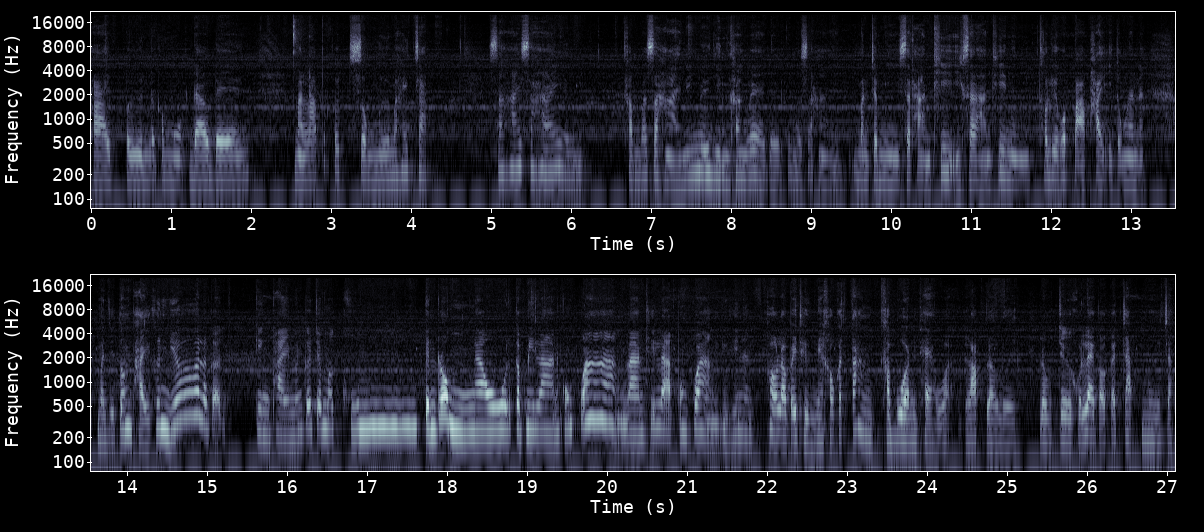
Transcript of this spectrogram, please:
พายปืนแล้วก็หมวกดาวแดง มารับแล้วก็ส่งมือมาให้จับสหายสหายอย่างนี้ คำว่าสหายนี่ได้ยินครั้งแรกเลยคำว่าสหาย มันจะมีสถานที่อีกสถานที่หนึ่งเขาเรียกว่าป่าไผ่ตรงนั้นนะมันจะต้นไผ่ขึ้นเยอะแล้วก็กิ่งไผ่มันก็จะมาคุมเป็นร่มเงาแล้วก็มีลานกว้างลานที่ราบกว้างอยู่ที่นั่นพอเราไปถึงเนี่ยเขาก็ตั้งขบวนแถวอะรับเราเลย เราเจอคนแรกเราก็จับมือจับ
